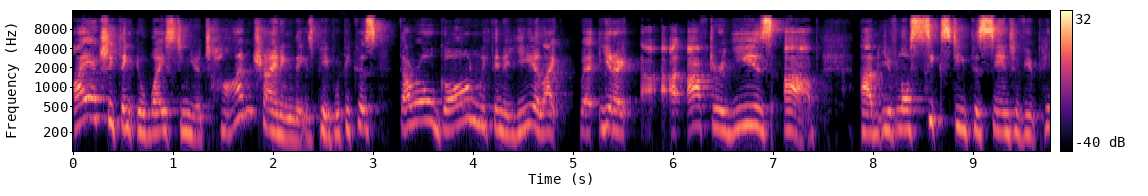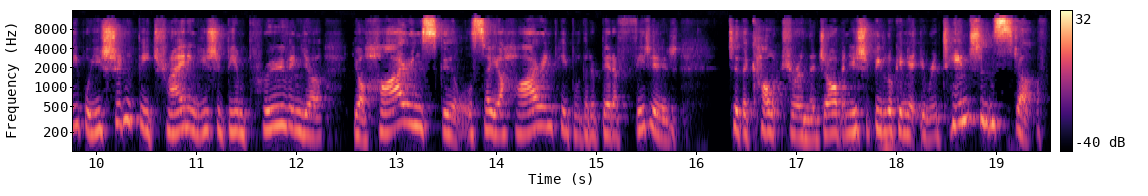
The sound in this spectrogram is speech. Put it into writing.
I actually think you're wasting your time training these people because they're all gone within a year. Like, you know, after a year's up, um, you've lost 60% of your people. You shouldn't be training. You should be improving your, your hiring skills. So you're hiring people that are better fitted to the culture and the job. And you should be looking at your retention stuff.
